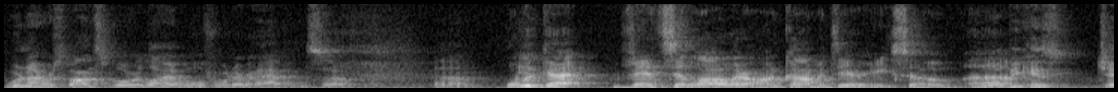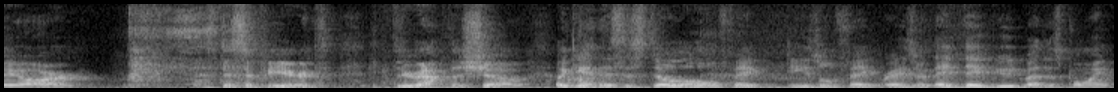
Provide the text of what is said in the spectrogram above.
we're not responsible or liable for whatever happens. So. Um, well, yeah. we've got Vince and Lawler on commentary, so uh, well because Jr. has disappeared throughout the show. Again, this is still the whole fake Diesel, fake Razor. They debuted by this point.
